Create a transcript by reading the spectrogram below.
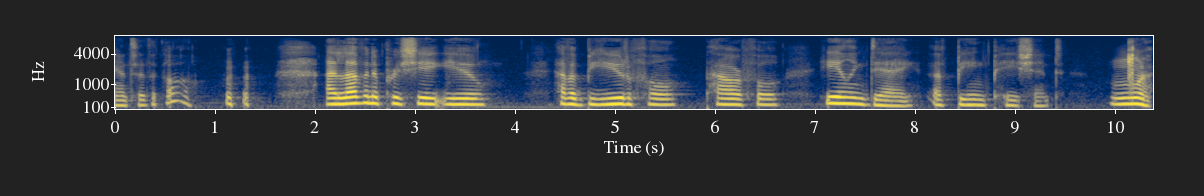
answer the call. I love and appreciate you. Have a beautiful, powerful, healing day of being patient. Mwah.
